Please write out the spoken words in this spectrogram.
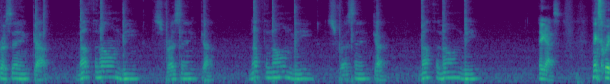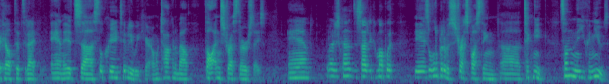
Stress ain't got nothing on me. Stress ain't got nothing on me. Stress ain't got nothing on me. Hey guys, next quick health tip today, and it's uh, still Creativity Week here, and we're talking about Thought and Stress Thursdays. And what I just kind of decided to come up with is a little bit of a stress busting uh, technique, something that you can use.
